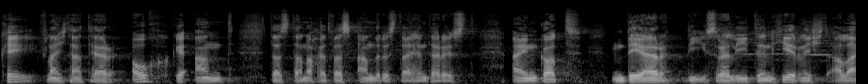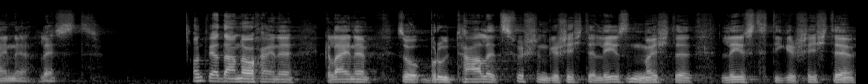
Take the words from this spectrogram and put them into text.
Okay, vielleicht hat er auch geahnt, dass da noch etwas anderes dahinter ist. Ein Gott, der die Israeliten hier nicht alleine lässt. Und wer dann noch eine kleine, so brutale Zwischengeschichte lesen möchte, lest die Geschichte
